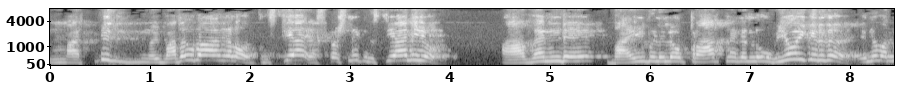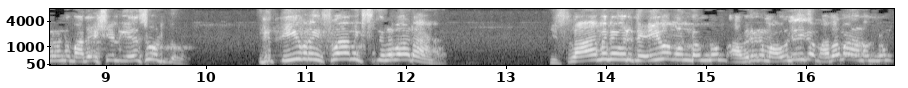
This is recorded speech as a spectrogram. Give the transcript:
മറ്റ് മതവിഭാഗങ്ങളോ ക്രിസ്ത്യ എസ്പെഷ്യലി ക്രിസ്ത്യാനിയോ അവന്റെ ബൈബിളിലോ പ്രാർത്ഥനകളിലോ ഉപയോഗിക്കരുത് എന്ന് പറഞ്ഞുകൊണ്ട് മലേഷ്യയിൽ കേസ് കൊടുത്തു. ഇത് തീവ്ര ഇസ്ലാമിക് നിലപാടാണ്. ഇസ്ലാമിന് ഒരു ദൈവമുണ്ടെന്നും അവരൊരു മൗലിക മതമാണെന്നും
